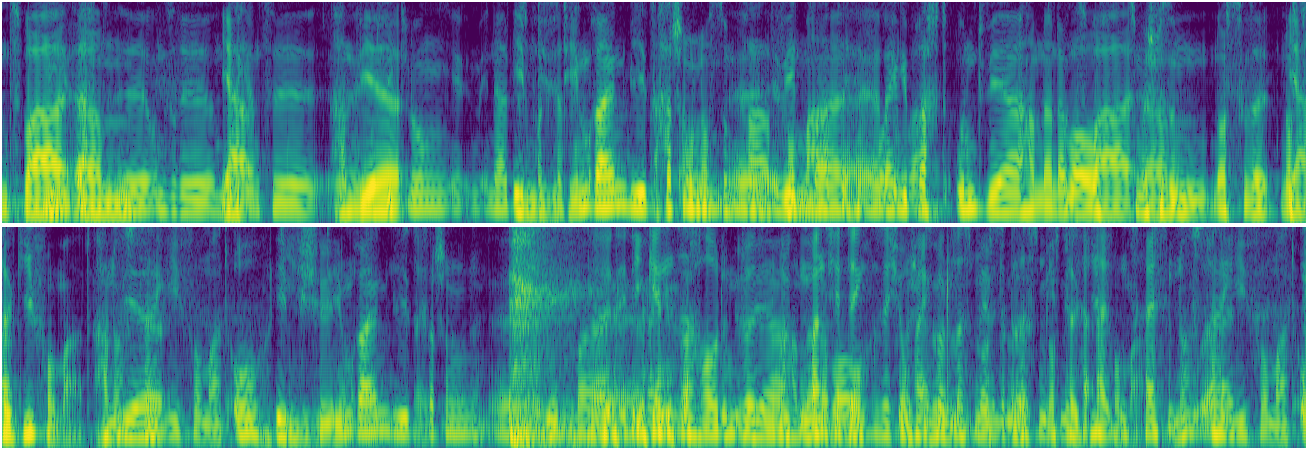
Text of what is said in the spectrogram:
Und zwar wie gesagt, ähm, äh, unsere, unsere ja, ganze äh, haben wir Entwicklung im- innerhalb des eben diese Podcasts Themenreihen, wie jetzt hat gerade schon auch noch so ein paar äh, Formate mal, äh, reingebracht. Und wir haben dann aber Und auch zwar, zum Beispiel so ähm, ein Nostal Nostalgieformat. Haben Nostalgieformat. Oh, wir die eben diese schönen Themenreihen, alten wie jetzt gerade schon äh, erwähnt, mal äh, Die. Gänsehaut Und über den Rücken. haben Manche denken sich, oh mein Gott, lass mich, mit der alten Nostalgieformat. Zeit. Nostalgieformat. Oh.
